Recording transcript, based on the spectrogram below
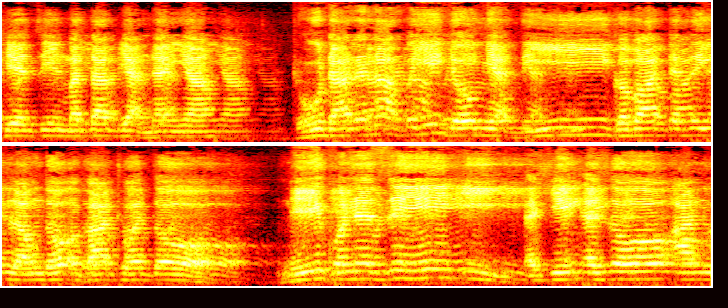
ဖြစ်စေမတတ်ပြနိုင်ရာဒုဒါရဏပရိတ်တော်မြတ်သည်ကဘာတသိန်းလောင်သောအခါထွက်သောနေခွနဲ့စဉ်ဤအရှိန်အစောအနု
